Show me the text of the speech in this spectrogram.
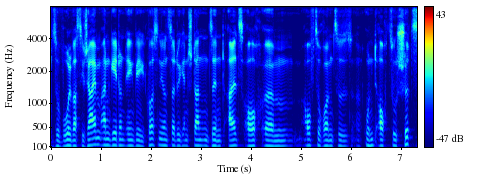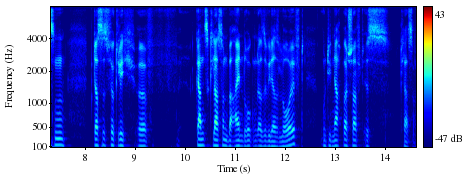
sowohl was die Scheiben angeht und irgendwelche Kosten, die uns dadurch entstanden sind, als auch ähm, aufzuräumen zu, und auch zu schützen. Das ist wirklich äh, ganz klasse und beeindruckend, also wie das läuft. Und die Nachbarschaft ist klasse.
